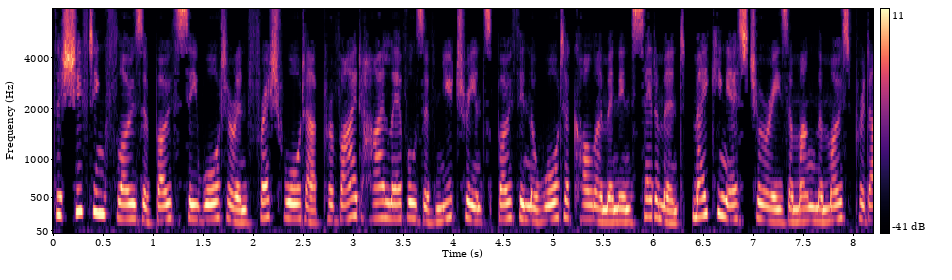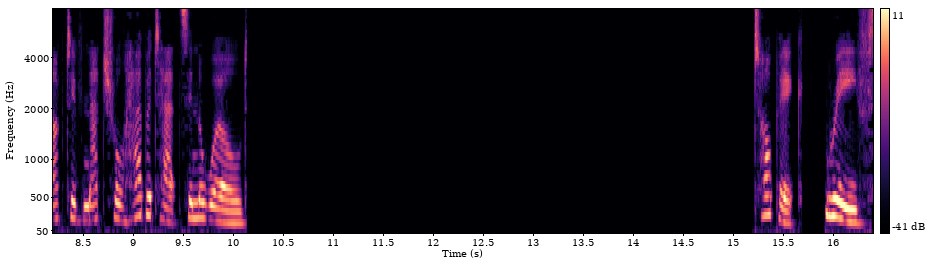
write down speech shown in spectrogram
The shifting flows of both seawater and fresh water provide high levels of nutrients both in the water column and in sediment, making estuaries among the most productive natural habitats in the world. Topic: Reefs.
